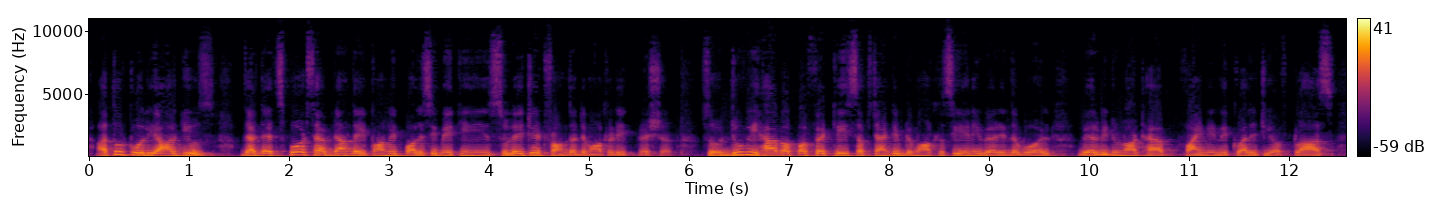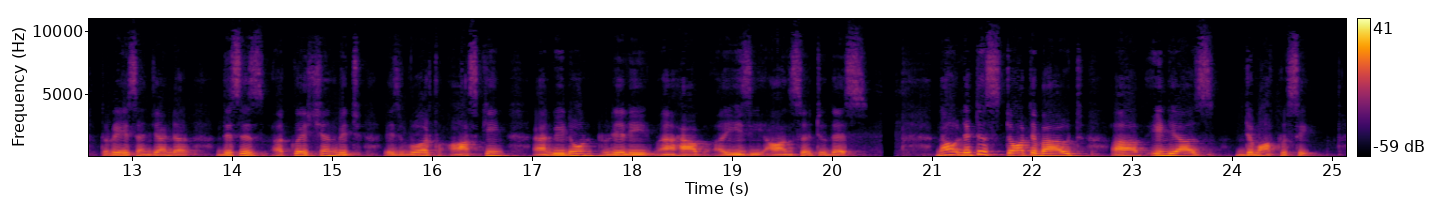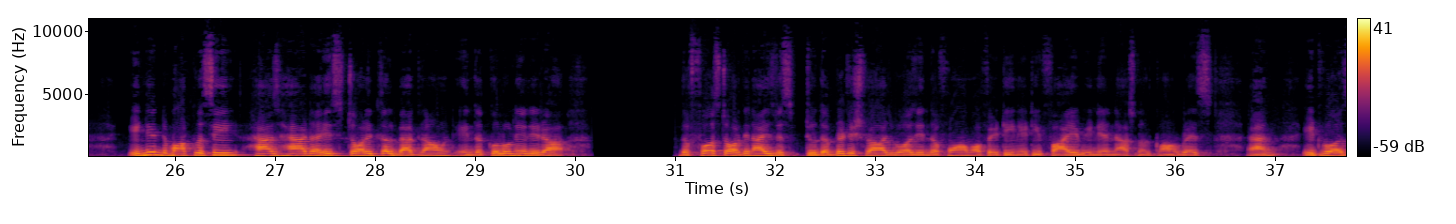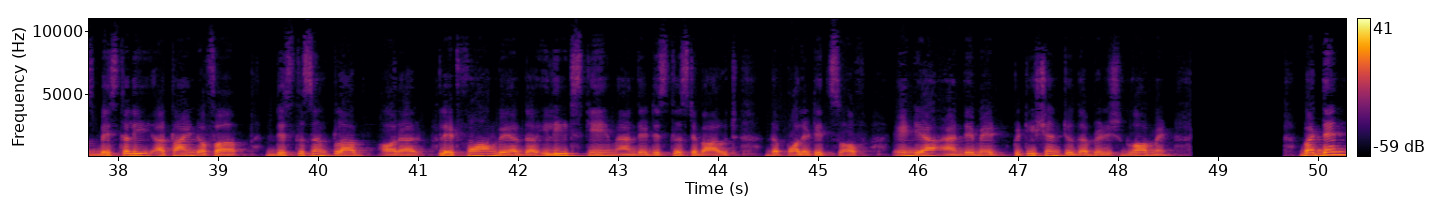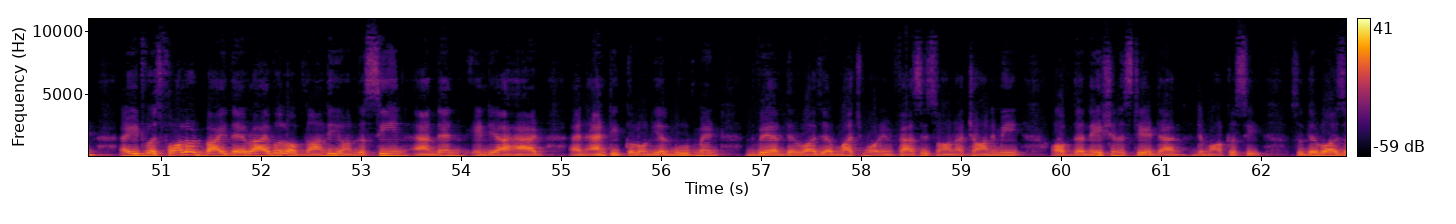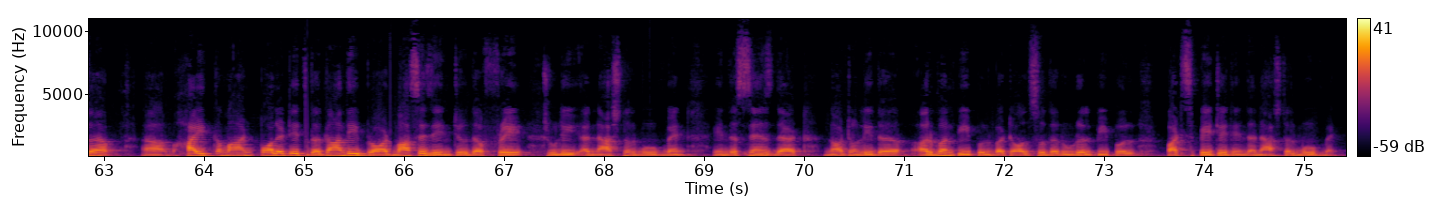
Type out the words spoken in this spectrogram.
Atul Kohli argues that the experts have done the economic policy making insulated from the democratic pressure. So, do we have a perfectly substantive democracy anywhere in the world where we do not have find inequality of class, the race, and gender? This is a question which is worth asking, and we don't really uh, have an easy answer to this. Now, let us talk about uh, India's democracy. Indian democracy has had a historical background in the colonial era. The first organized to the British Raj was in the form of 1885 Indian National Congress, and it was basically a kind of a discussion club or a platform where the elites came and they discussed about the politics of India and they made petition to the British government. But then uh, it was followed by the arrival of Gandhi on the scene, and then India had an anti colonial movement where there was a much more emphasis on autonomy of the nation state than democracy. So there was a uh, high command politics. The Gandhi brought masses into the fray, truly a national movement in the sense that not only the urban people but also the rural people participated in the national movement.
